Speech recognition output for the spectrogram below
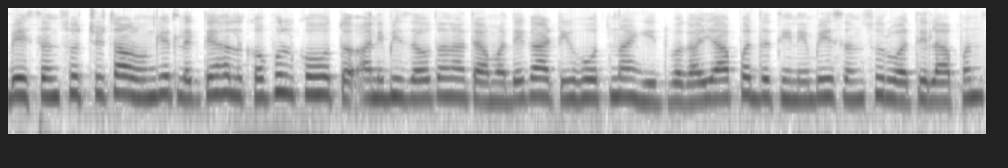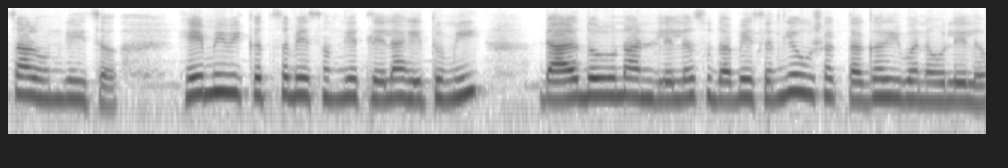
बेसन स्वच्छ चाळून घेतलं की ते हलकं फुलकं होतं आणि भिजवताना त्यामध्ये गाठी होत नाहीत. बघा या पद्धतीने बेसन सुरुवातीला आपण चाळून घ्यायचं. हे मी विकतचं बेसन घेतलेलं आहे. तुम्ही डाळ दळून आणलेलं सुद्धा बेसन घेऊ शकता घरी बनवलेलं.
